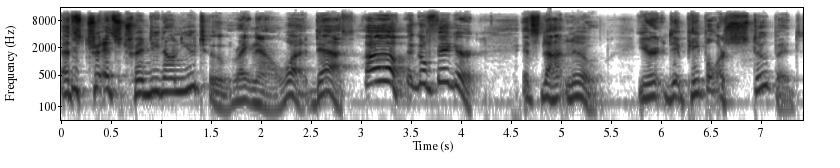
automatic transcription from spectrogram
That's tr- it's trending on YouTube right now. What death? Oh, go figure. It's not new. You're people are stupid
